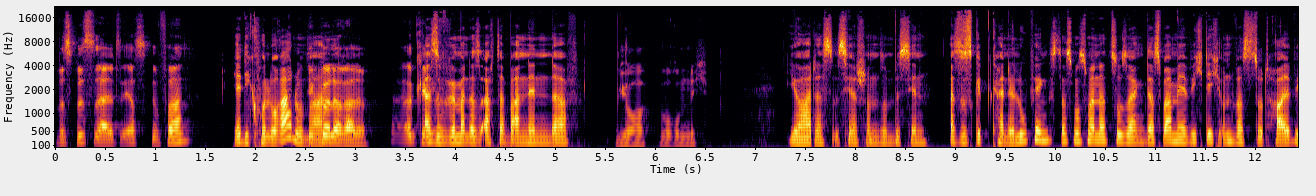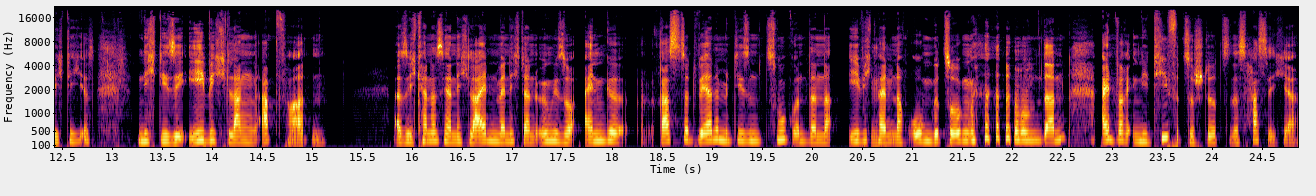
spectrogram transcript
Was bist du als erstes gefahren? Ja, die Die Colorado-Bahn. Colorado. Okay. Also, wenn man das Achterbahn nennen darf. ja, warum nicht? Ja, das ist ja schon so ein bisschen. Also es gibt keine Loopings, das muss man dazu sagen. Das war mir wichtig und was total wichtig ist, nicht diese ewig langen Abfahrten. Also ich kann das ja nicht leiden, wenn ich dann irgendwie so eingerastet werde mit diesem Zug und dann Ewigkeiten Mhm. nach oben gezogen werde, um dann einfach in die Tiefe zu stürzen. Das hasse ich ja.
